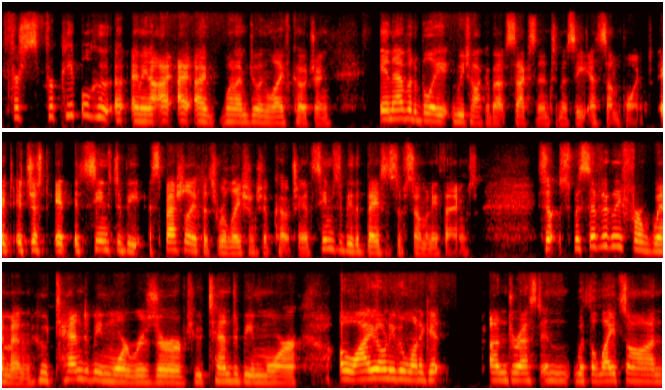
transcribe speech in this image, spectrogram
for for people who I mean, I, I, I when I'm doing life coaching, inevitably we talk about sex and intimacy at some point. It it just it it seems to be especially if it's relationship coaching, it seems to be the basis of so many things. So specifically for women who tend to be more reserved, who tend to be more, oh, I don't even want to get undressed in with the lights on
